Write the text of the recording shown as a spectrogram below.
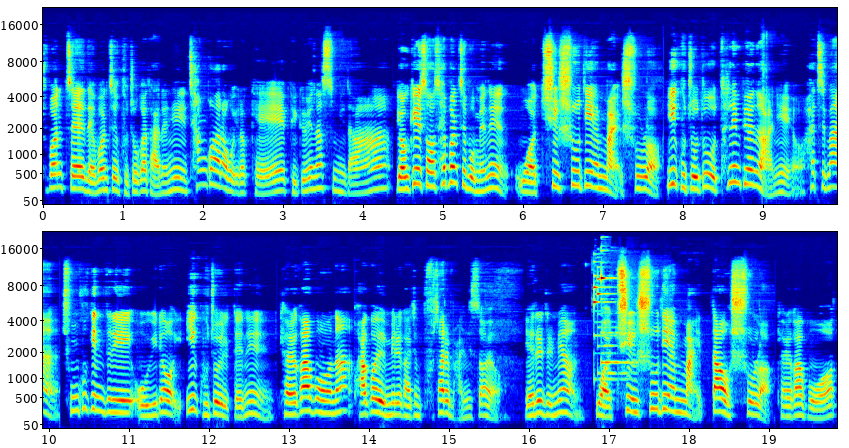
두 번째, 네 번째 구조가 다르니 참고하라고 이렇게 비교해놨습니다. 여기에서 세 번째 보면은 我去书店买书了. 이 구조도 틀린 표현은 아니에요. 하지만 중국인들이 오히려 이 구조일 때는 결과보나 과거의 의미를 가진 부사를 많이 써요. 예를 들면 我去书店买到书了. 결과보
